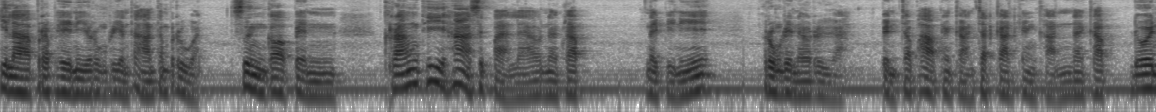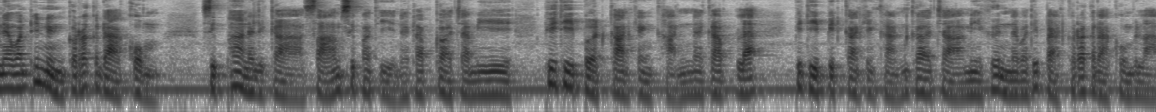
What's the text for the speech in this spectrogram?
กีฬาประเพณีโรงเรียนทหารตำรวจ ซึ่งก็เป็นครั้งที่ 58 แล้วนะครับ ในปีนี้โรงเรียนในเรือ เป็นเจ้าภาพในการจัดการแข่งขันนะครับ โดยในวันที่ 1 กรกฎาคม 15นาฬิกา30นาทีนะครับ ก็จะมีพิธีเปิดการแข่งขันนะครับ และพิธีปิดการแข่งขันก็จะมีขึ้นในวันที่ 8 กรกฎาคมเวลา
